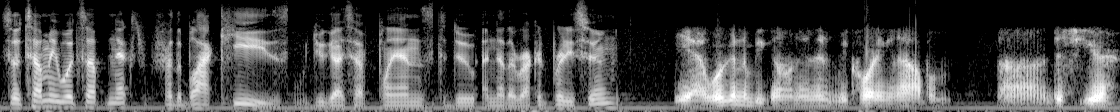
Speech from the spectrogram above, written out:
So tell me what's up next for the Black Keys. Do you guys have plans to do another record pretty soon? Yeah, we're going to be going in and recording an album uh, this year,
